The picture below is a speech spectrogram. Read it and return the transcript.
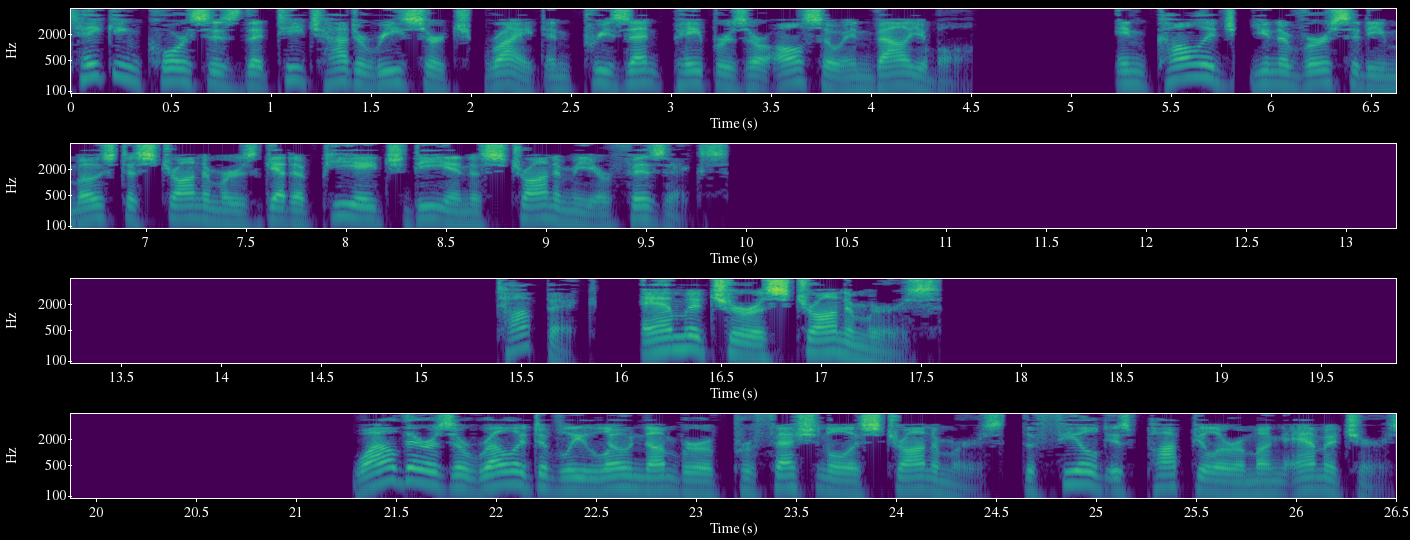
Taking courses that teach how to research, write and present papers are also invaluable. In college, university most astronomers get a PhD in astronomy or physics. Amateur astronomers While there is a relatively low number of professional astronomers, the field is popular among amateurs.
